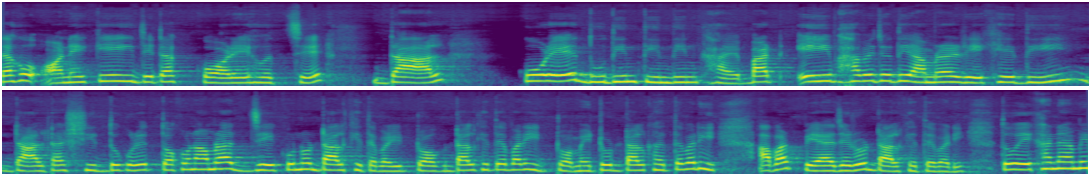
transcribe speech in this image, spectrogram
দেখো অনেকেই যেটা করে হচ্ছে, ডাল করে দুদিন তিন দিন খায়। বাট এইভাবে যদি আমরা রেখে দিই ডালটা সিদ্ধ করে, তখন আমরা যে কোনো ডাল খেতে পারি। টক ডাল খেতে পারি, টমেটোর ডাল খেতে পারি, আবার পেঁয়াজেরও ডাল খেতে পারি। তো এখানে আমি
